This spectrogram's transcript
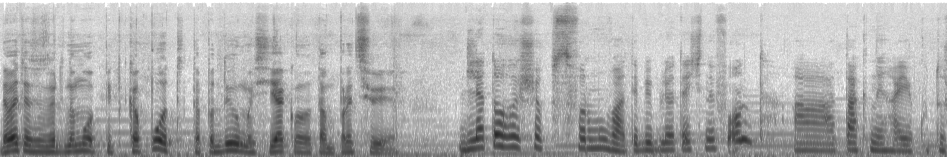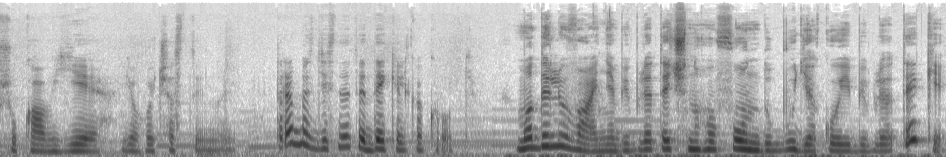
Давайте зазирнемо під капот та подивимось, як воно там працює. Для того, щоб сформувати бібліотечний фонд, а та книга, яку ти шукав, є його частиною, треба здійснити декілька кроків. Моделювання бібліотечного фонду будь-якої бібліотеки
